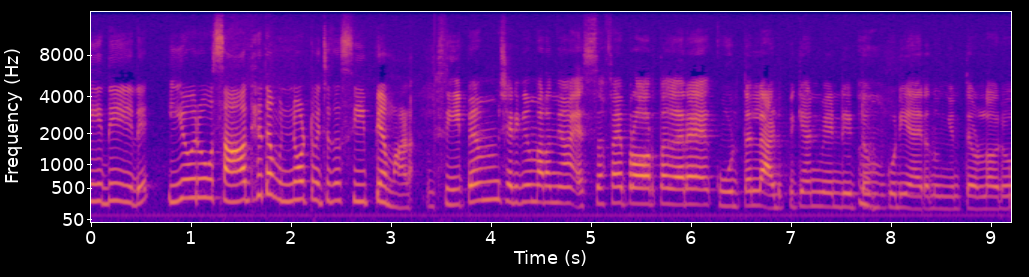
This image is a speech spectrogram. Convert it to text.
രീതിയിൽ ഈ ഒരു സാധ്യത മുന്നോട്ട് വെച്ചത് സി പി എം ആണ്. സി പി എം ശരിക്കും പറഞ്ഞാൽ എസ് എഫ് ഐ പ്രവർത്തകരെ കൂടുതൽ അടുപ്പിക്കാൻ വേണ്ടിയിട്ടും കൂടിയായിരുന്നു ഇങ്ങനത്തെ ഉള്ള ഒരു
